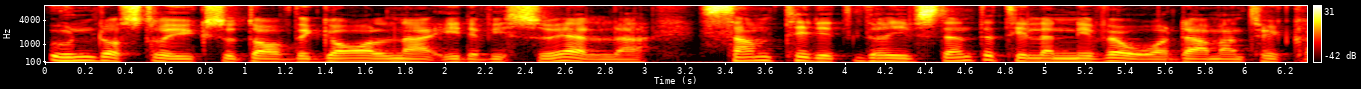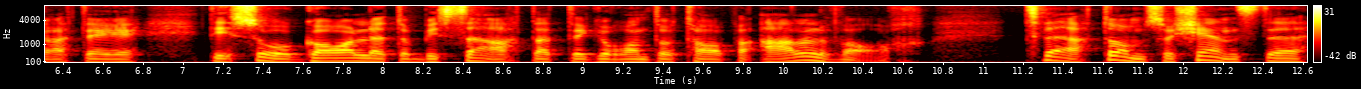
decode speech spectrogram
understryks av det galna i det visuella. Samtidigt drivs det inte till en nivå där man tycker att det är, det är så galet och bizart att det går inte att ta på allvar. Tvärtom så känns det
